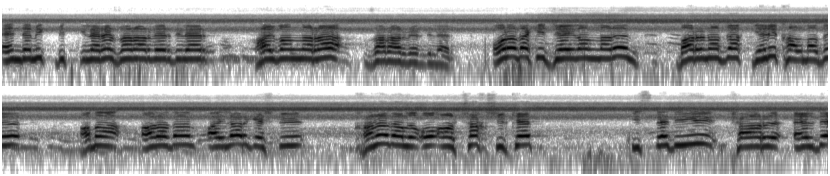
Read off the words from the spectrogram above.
Endemik bitkilere zarar verdiler. Hayvanlara zarar verdiler. Oradaki ceylanların barınacak yeri kalmadı. Ama aradan aylar geçti. Kanadalı o alçak şirket istediği karı elde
